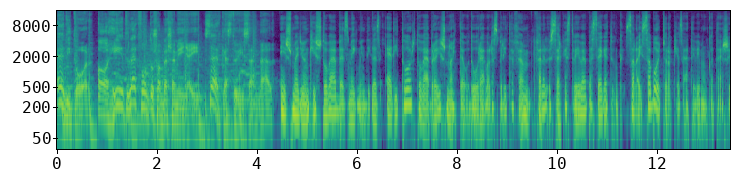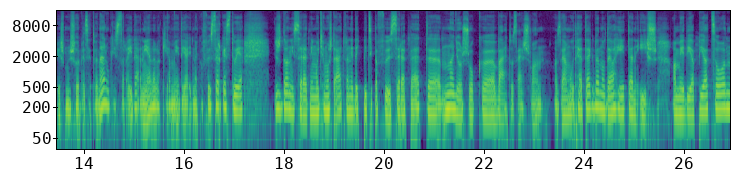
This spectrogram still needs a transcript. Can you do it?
Editor. A hét legfontosabb eseményei szerkesztői szemmel. És megyünk is tovább, ez még mindig az Editor, továbbra is Nagy Teodórával, a Spirit FM felelős szerkesztőjével beszélgetünk. Szalai Szabolcsal, aki az ATV munkatársa és műsorvezető nálunk, és Szalai Dániel, aki a Média egynek a főszerkesztője. És Dani, szeretném, hogyha most átvennéd egy picit a főszerepet, nagyon sok változás van az elmúlt hetekben, de a héten is a médiapiacon.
